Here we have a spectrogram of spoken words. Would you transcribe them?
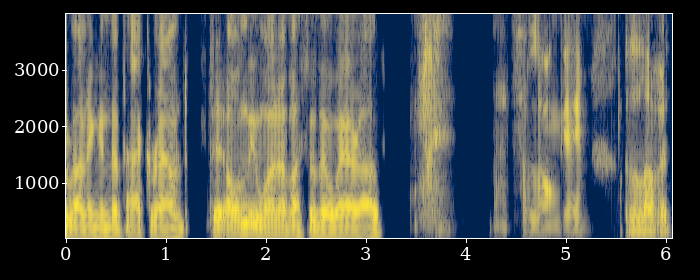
running in the background that only one of us was aware of. That's a long game. I love it.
